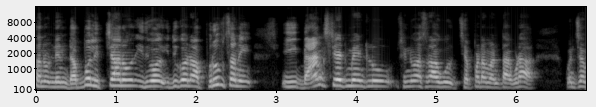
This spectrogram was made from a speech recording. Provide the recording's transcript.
తను నేను డబ్బులు ఇచ్చాను ఇదిగో ఇదిగో నా ప్రూఫ్స్ అని ఈ బ్యాంక్ స్టేట్మెంట్లు శ్రీనివాసరావు చెప్పడం అంటా కూడా కొంచెం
